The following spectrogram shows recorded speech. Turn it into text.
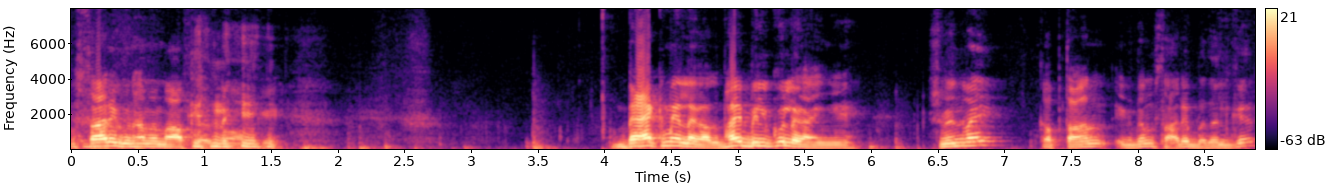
वो सारे गुनाह मैं माफ़ करता हूँ बैक में लगा दो। भाई बिल्कुल लगाएँगे। शुभिंद भाई कप्तान एकदम सारे बदल कर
